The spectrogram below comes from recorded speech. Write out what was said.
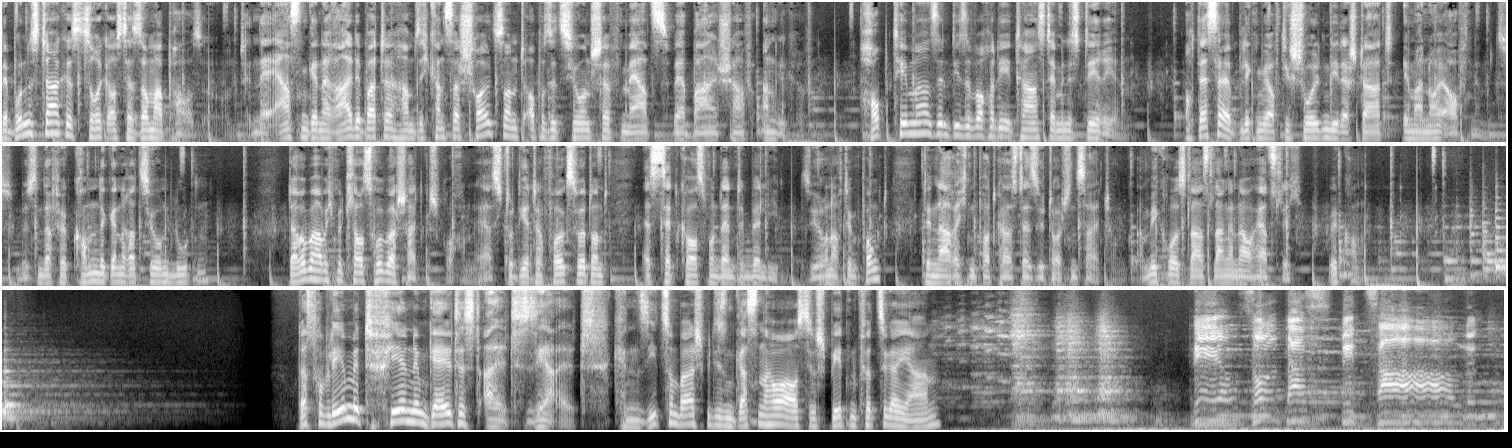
Der Bundestag ist zurück aus der Sommerpause und in der ersten Generaldebatte haben sich Kanzler Scholz und Oppositionschef Merz verbal scharf angegriffen. Hauptthema sind diese Woche die Etats der Ministerien. Auch deshalb blicken wir auf die Schulden, die der Staat immer neu aufnimmt. Müssen dafür kommende Generationen bluten? Darüber habe ich mit Klaus Hulberscheid gesprochen. Er ist studierter Volkswirt und SZ-Korrespondent in Berlin. Sie hören auf dem Punkt den Nachrichtenpodcast der Süddeutschen Zeitung. Am Mikro ist Lars Langenau. Herzlich willkommen. Das Problem mit fehlendem Geld ist alt, sehr alt. Kennen Sie zum Beispiel diesen Gassenhauer aus den späten 40er Jahren? Wer soll das bezahlen?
